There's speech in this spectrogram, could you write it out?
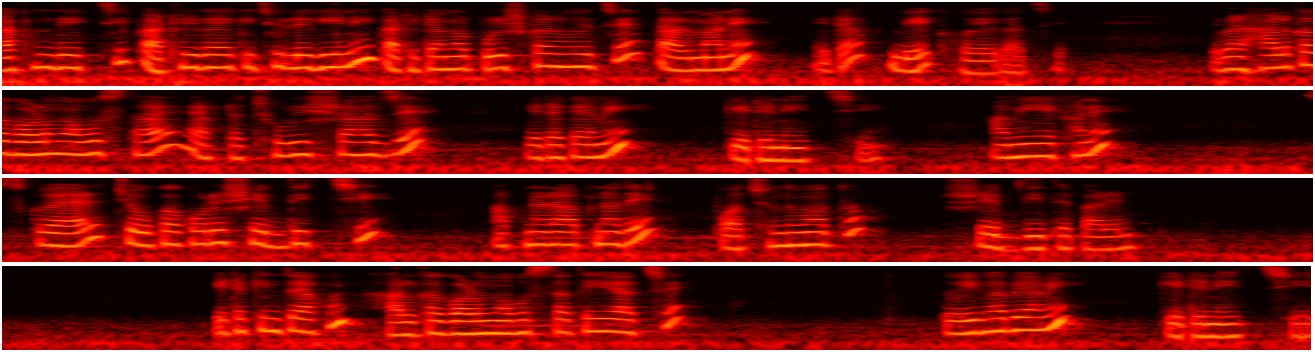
এখন দেখছি কাঠির গায়ে কিছু লেগেই নেই, কাঠিটা আমার পরিষ্কার হয়েছে, তার মানে এটা বেক হয়ে গেছে। এবার হালকা গরম অবস্থায় একটা ছুরির সাহায্যে এটাকে আমি কেটে নিচ্ছি। আমি এখানে স্কোয়ার চৌকা করে শেপ দিচ্ছি। আপনারা আপনাদের পছন্দ মতো শেপ দিতে পারেন। এটা কিন্তু এখন হালকা গরম অবস্থাতেই আছে তো এইভাবে আমি কেটে নিচ্ছি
